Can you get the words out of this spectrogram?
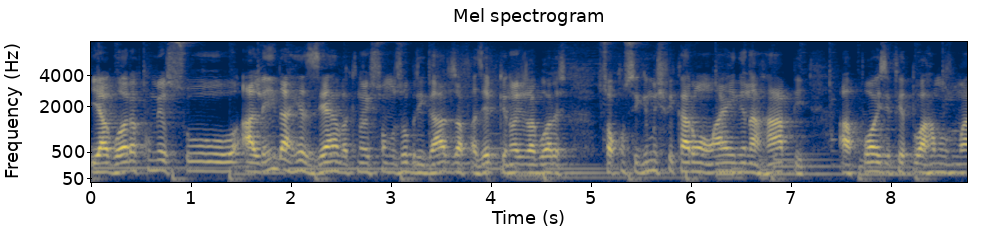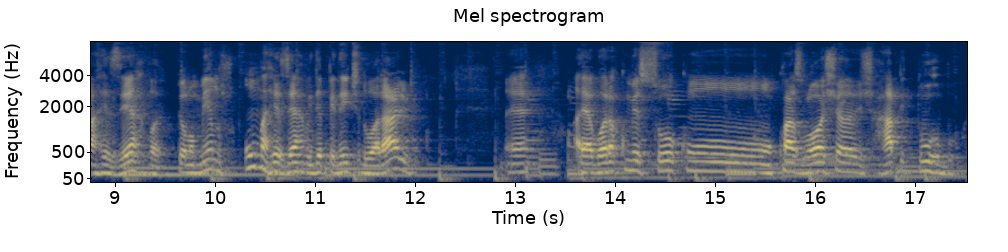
E agora começou, além da reserva que nós somos obrigados a fazer, porque nós agora só conseguimos ficar online na RAP após efetuarmos uma reserva, pelo menos uma reserva independente do horário. Né? Aí agora começou com, com as lojas Rap Turbo.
